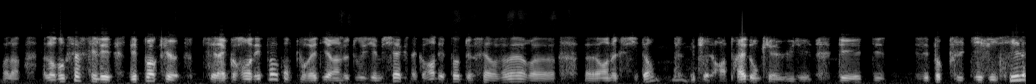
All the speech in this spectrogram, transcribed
Voilà. Alors donc ça c'est l'époque, c'est la grande époque, on pourrait dire, hein, le XIIe siècle, la grande époque de ferveur en Occident. Et puis alors après donc il y a eu des, des époques plus difficiles,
